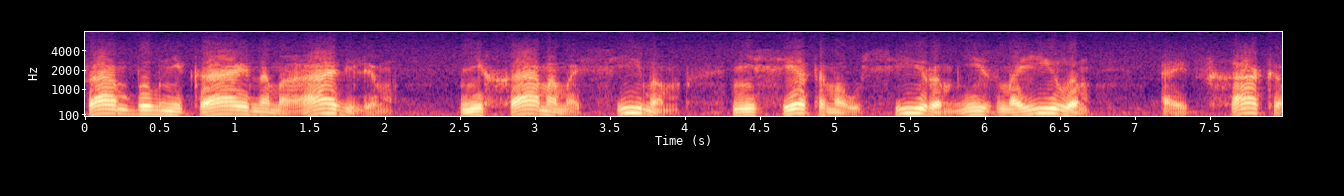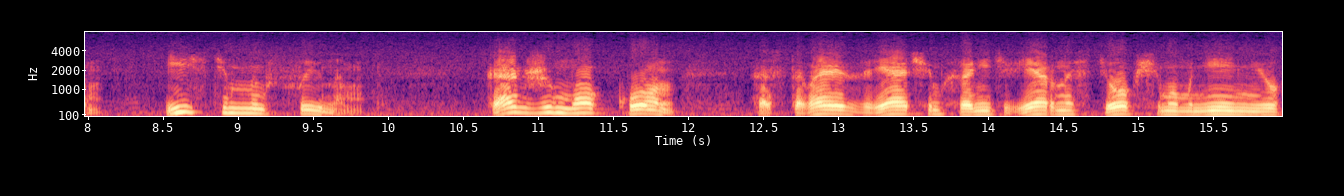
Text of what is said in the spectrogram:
сам был не Каином, а Авелем, не Хамом, а Симом, не Сетом, а Усиром, не Измаилом, а Ицхаком, истинным сыном. Как же мог он, оставаясь зрячим, хранить верность общему мнению,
